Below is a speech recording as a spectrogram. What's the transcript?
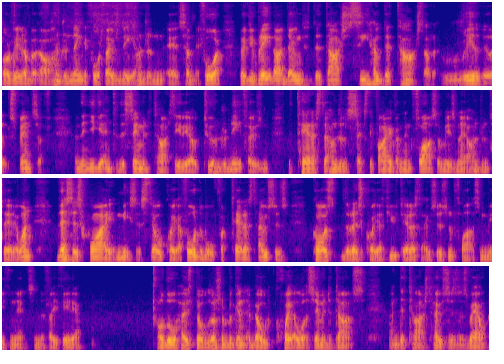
or they're about 194,874. But if you break that down to detached, see how detached are really, really expensive. And then you get into the semi-detached area, 208,000, the terrace 165, and then flats are amazing at 131. This is why it makes it still quite affordable for terraced houses, because there is quite a few terraced houses and flats and maisonettes in the Fife area. Although house builders are beginning to build quite a lot of semi-detached and detached houses as well.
